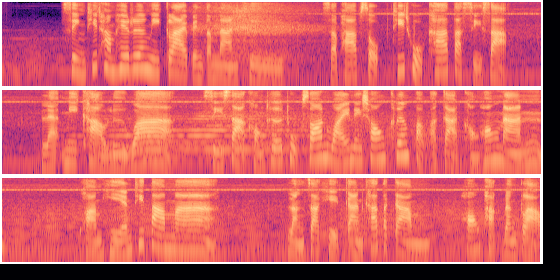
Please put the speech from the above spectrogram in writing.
409 สิ่งที่ทำให้เรื่องนี้กลายเป็นตำนานคือ สภาพศพที่ถูกฆ่าตัดศีรษะ และมีข่าวลือว่า ศีรษะของเธอถูกซ่อนไว้ในช่องเครื่องปรับอากาศของห้องนั้น ความเฮี้ยนที่ตามมา หลังจากเหตุการณ์ฆาตกรรม ห้องผักดังกล่าว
